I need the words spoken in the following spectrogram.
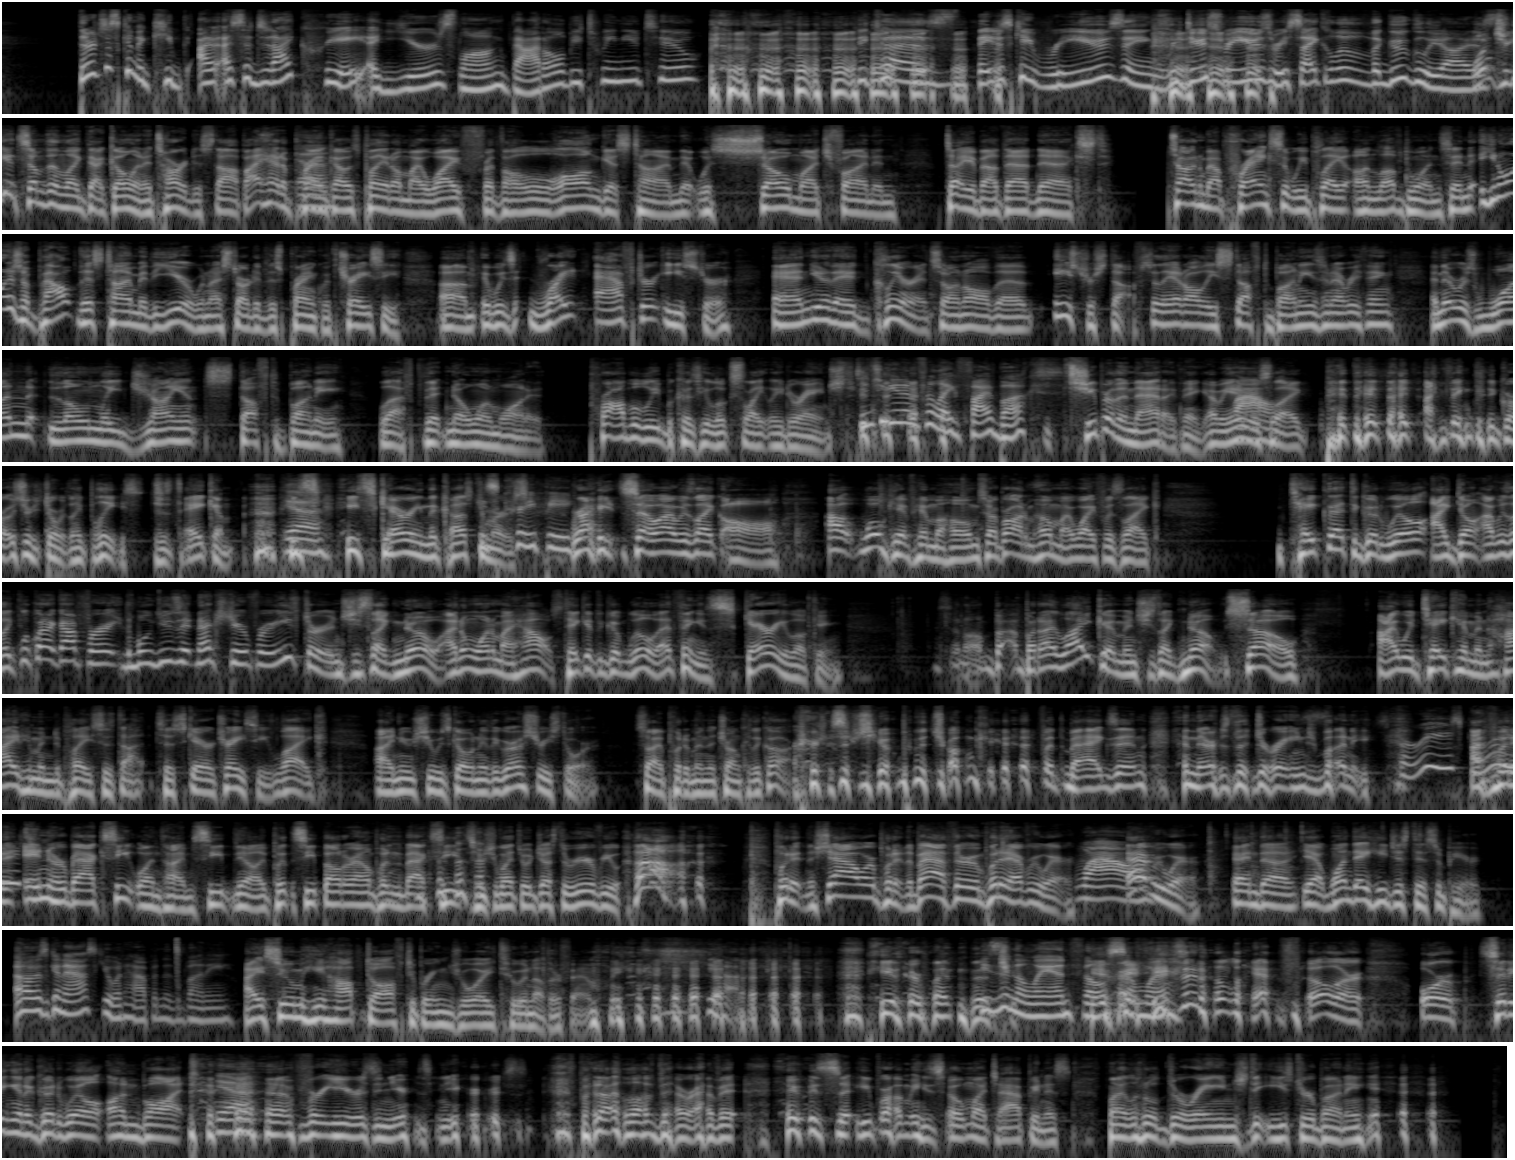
they're just going to keep. I, I, said, did I create a years long battle between you two? because they just keep reusing, reduce, reuse, recycle the googly eyes. Once you get something like that going, it's hard to stop. I had a prank yeah. I was playing on my wife for the longest time that was so much fun, and I'll tell you about that next talking about pranks that we play on loved ones. And you know what is about this time of the year when I started this prank with Tracy? Um, it was right after Easter. And, you know, they had clearance on all the Easter stuff. So they had all these stuffed bunnies and everything. And there was one lonely giant stuffed bunny left that no one wanted. Probably because he looked slightly deranged. Didn't you get him for like five bucks? Cheaper than that, I think. I mean, wow. it was like, I think the grocery store was like, please, just take him. Yeah. He's, he's scaring the customers. He's creepy. Right. So I was like, oh, uh, I'll, we'll give him a home. So I brought him home. My wife was like, take that to Goodwill. I don't. I was like, look what I got for. We'll use it next year for Easter. And she's like, no, I don't want it in my house. Take it to Goodwill. That thing is scary looking. I said, oh, but, but I like him. And she's like, no. So I would take him and hide him into places to, to scare Tracy. Like I knew she was going to the grocery store. So I put him in the trunk of the car. so she opened the trunk, put the bags in, and there's the deranged bunny. Scurry, I put it in her back seat one time. Seat, you know, I put the seatbelt around, put it in the back seat, so she went to adjust the rear view. Ha! Ah! Put it in the shower, put it in the bathroom, put it everywhere. Wow. Everywhere. And uh, yeah, one day he just disappeared. I was going to ask you what happened to the bunny. I assume he hopped off to bring joy to another family. Yeah. Either went in the He's in a landfill Right, somewhere. He's in a landfill or or sitting in a Goodwill unbought Yeah. for years and years and years. But I love that rabbit. It was so, he brought me so much happiness. My little deranged Easter bunny.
